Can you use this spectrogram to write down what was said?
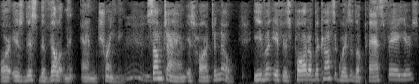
or is this development and training? Sometimes it's hard to know. Even if it's part of the consequences of past failures,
